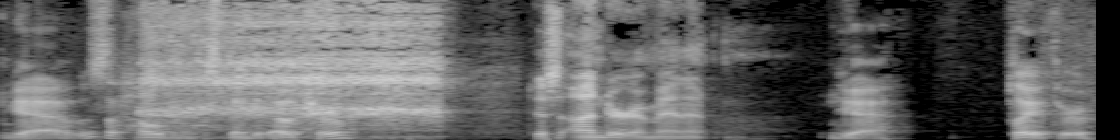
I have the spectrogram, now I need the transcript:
Yeah, it was a hell of an extended outro. Just under a minute. Yeah. Play it through.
